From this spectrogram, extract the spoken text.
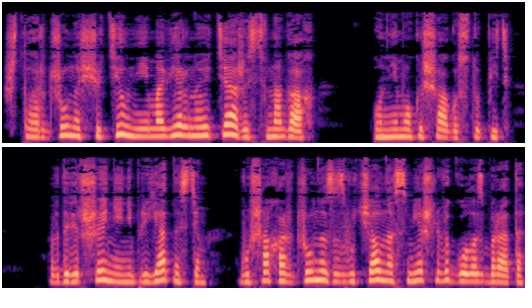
что Арджун ощутил неимоверную тяжесть в ногах. Он не мог и шагу ступить. В довершение неприятностям в ушах Арджуна зазвучал насмешливый голос брата.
